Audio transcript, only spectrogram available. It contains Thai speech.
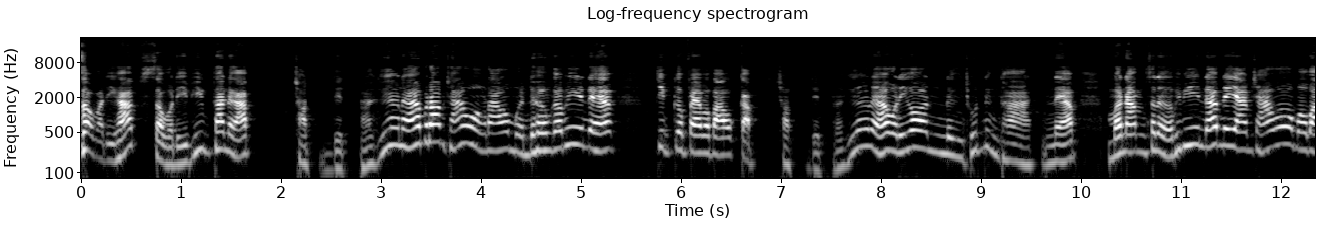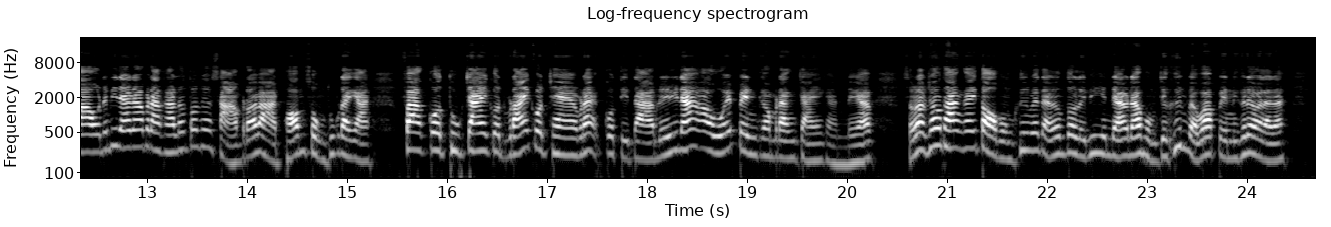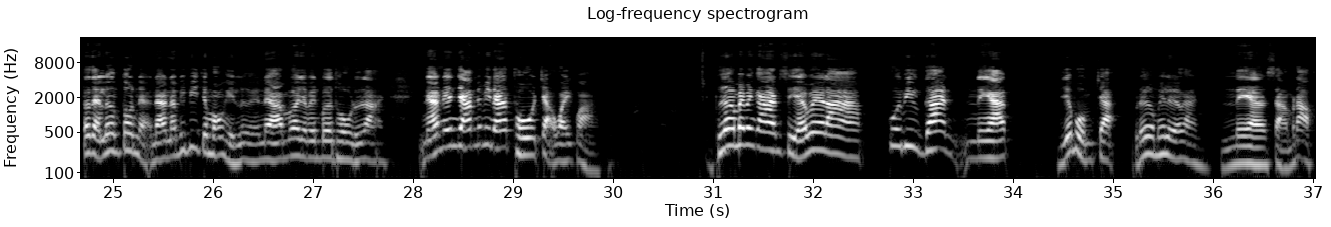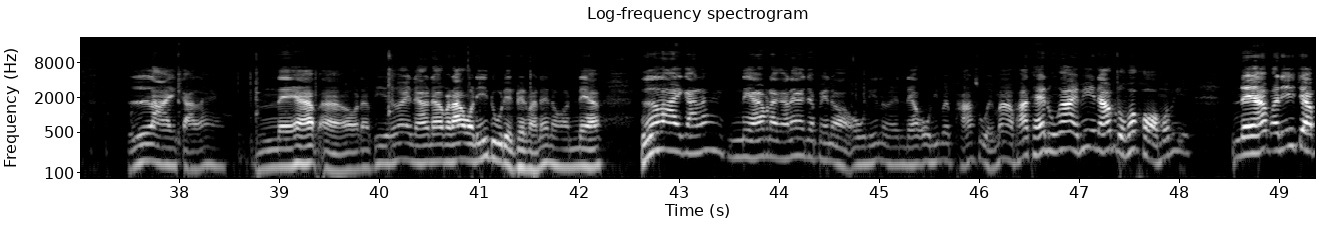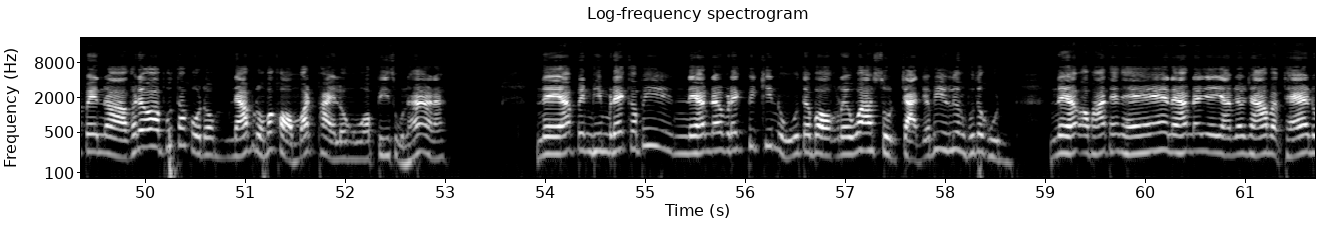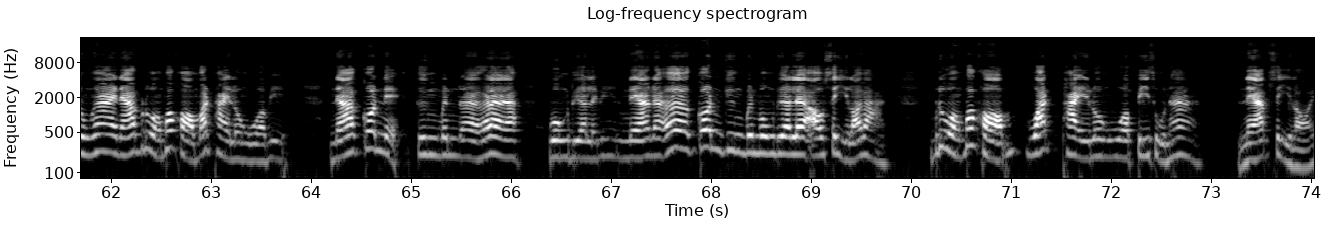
สวัสดีครับ สวัสดีพี่ท่านนะครับช็อตเด็ดพระเครื่องนะครับรอบเช้าของเราเหมือนเดิมครับพี่นะครับ จิบกาแฟเบาๆกับ ช็อตเด็ดพระเครื่องนะครับวันนี้ก็หนึ่งชุดหนึ่งถาดนะครับมานำเสนอพี่ๆนะครับในยามเช้าก็เบาๆนะพี่นะนะราคาเริ่มต้นที่สามร้อยบาทพร้อมส่งทุกรายการ ฝากกดถูกใจกดไลค์กดแชร์และกดติดตามเลยพี่นะเอาไว้เป็นกำลังใจกันนะครับสำหรับช่องทางการต่อผมขึ้นไว้แต่เริ่มต้นเลยพี่นะนะผมจะขึ้นแบบว่าเป็นเขาเรียกว่าอะไรนะตั้งแต่เริ่มต้นเนี่ยนะนะพี่ๆจะมองเห็นเลยนะครับว่าจะเป็นเบอร์โทรหรือไลน์นะเน้นย้ำนะพี่นะโทรจะไวกว่า เพื่อไม่เป็นการเสียเวลาผู้พี่ทุกท่านนะครับ เดี๋ยวผมจะเริ่มให้เลยแล้วกันในสำหรับรายการแรกนะครับเอานะพี่เอ้ยนะนะพระวันนี้ดูเด็ดเป็นมาแน่นอนนะครับรายการแรกแนะครับรายการแรกจะเป็นอ่าองค์นี้เลยแนวองค์นี้เป็นพระสวยมากพระแท้ดูง่ายพี่นะหลวงพ่อขอมครับพี่นะครับอันนี้จะเป็นอ่าเขาเรียกว่าพุทธโคดมนะครับหลวงพ่อขอมวัดไผ่ลงวัวปีศูนย์ห้านะนะครับเป็นพิมพ์เล็กครับพี่นะครับนะเล็กพี่ขี้หนูแต่บอกเลยว่าสุดจัดครับพี่เรื่องพุทธคุณนะครับเอาพระแท้ๆนะครับในยามเช้าๆแบบแท้ดูง่ายนะครับหลวงพ่อขอมวัดไผ่ลงวัวพี่ นะก้นเนี่ยกึ่งเป็นเออกอะไรนะวงเดือนเลยพี่เนี่ยนะเออก้นกึ่งเป็นวงเดือนเลยเอาสี่ร้อยบาทหลวงพ่อขอมวัดไผ่ลงวัวปีศูนย์ห้านะครับสี่ร้อย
